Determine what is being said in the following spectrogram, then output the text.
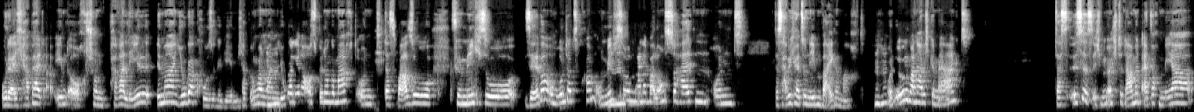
oder ich habe halt eben auch schon parallel immer Yogakurse gegeben. Ich habe irgendwann mal eine mhm. Yogalehrerausbildung gemacht und das war so für mich so selber, um runterzukommen, um mich mhm. so in meiner Balance zu halten. Und das habe ich halt so nebenbei gemacht. Mhm. Und irgendwann habe ich gemerkt, das ist es. Ich möchte damit einfach mehr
